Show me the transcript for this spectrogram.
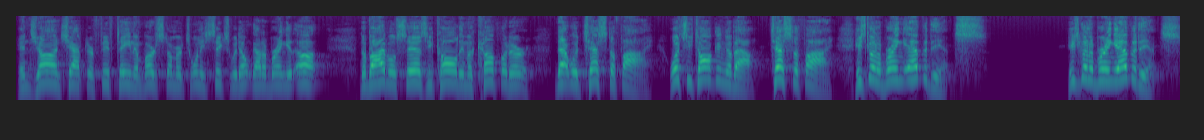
In John chapter 15 and verse number 26, we don't got to bring it up. The Bible says he called him a comforter that would testify. What's he talking about? testify. He's going to bring evidence. He's going to bring evidence.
